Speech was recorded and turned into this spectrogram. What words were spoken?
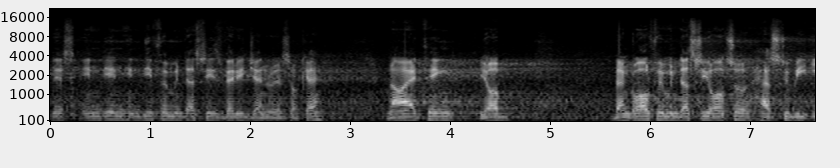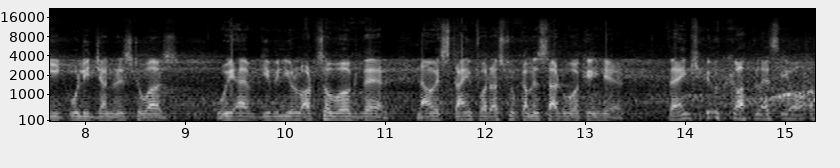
this Indian Hindi film industry is very generous, okay? Now I think your Bengal film industry also has to be equally generous to us. We have given you lots of work there. Now it's time for us to come and start working here. Thank you. God bless you all.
